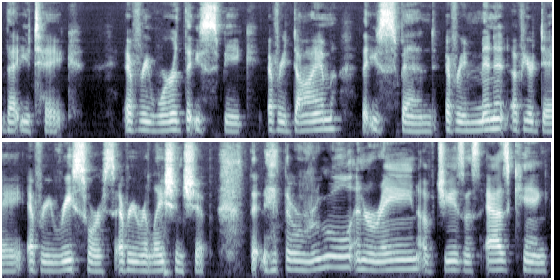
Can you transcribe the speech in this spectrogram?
that you take, every word that you speak, every dime that you spend, every minute of your day, every resource, every relationship, that the rule and reign of Jesus as King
